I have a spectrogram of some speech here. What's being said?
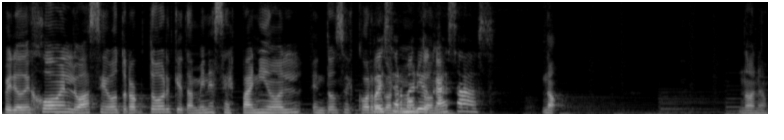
pero de joven lo hace otro actor que también es español, entonces corre ¿Puede con ser un Mario montón- Casas? No. No, no.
